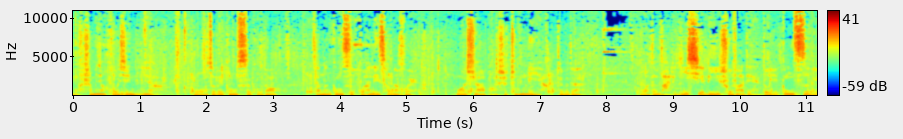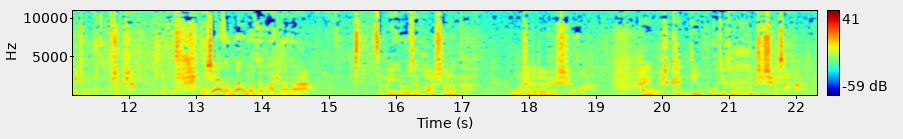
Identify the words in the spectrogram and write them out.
我什么叫和稀泥呀？我作为公司股东，咱们公司管理层的会，我需要保持中立啊，对不对？我的把一切利益出发点都以公司为主，是不是？你这人怎么那么油嘴滑舌呢？怎么又油嘴滑舌了呢？我说的都是实话，还有我是肯定不会去做你不支持的想法的。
